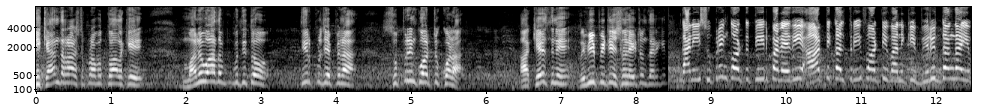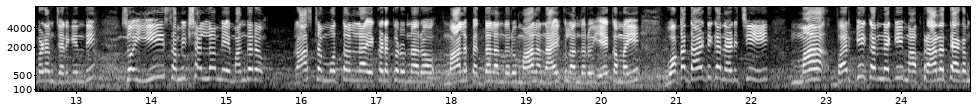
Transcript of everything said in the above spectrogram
ఈ కేంద్ర రాష్ట్ర ప్రభుత్వాలకి మనువాద బుద్ధితో తీర్పు చెప్పిన సుప్రీంకోర్టు కూడా ఆ కేసుని రివ్యూ పిటిషన్ వేయడం జరిగింది. కానీ ఈ సుప్రీంకోర్టు తీర్పు అనేది ఆర్టికల్ త్రీ ఫార్టీ వన్కి విరుద్ధంగా ఇవ్వడం జరిగింది. సో ఈ సమీక్షల్లో మేమందరం రాష్ట్రం మొత్తంలో ఎక్కడెక్కడ ఉన్నారో మాల పెద్దలందరూ మాల నాయకులందరూ ఏకమై ఒక దాటిగా నడిచి మా వర్గీకరణకి మా ప్రాణత్యాగం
